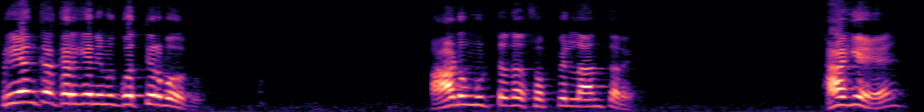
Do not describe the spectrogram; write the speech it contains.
ಪ್ರಿಯಾಂಕಾ ಖರ್ಗೆ ನಿಮಗೆ ಗೊತ್ತಿರಬಹುದು. ಆಡು ಮುಟ್ಟದ ಸೊಪ್ಪಿಲ್ಲ ಅಂತಾರೆ. ಹಾಗೆ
